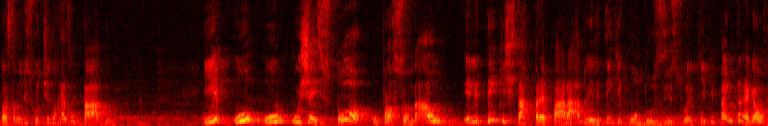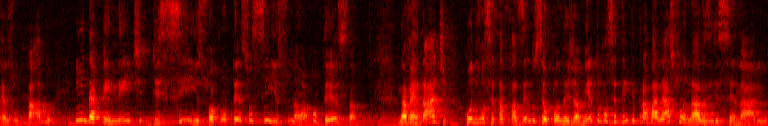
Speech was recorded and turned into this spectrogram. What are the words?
Nós estamos discutindo o resultado. E o, o, o gestor, o profissional, ele tem que estar preparado e ele tem que conduzir sua equipe para entregar o resultado, independente de se isso aconteça ou se isso não aconteça. Na verdade, quando você está fazendo o seu planejamento, você tem que trabalhar a sua análise de cenário.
